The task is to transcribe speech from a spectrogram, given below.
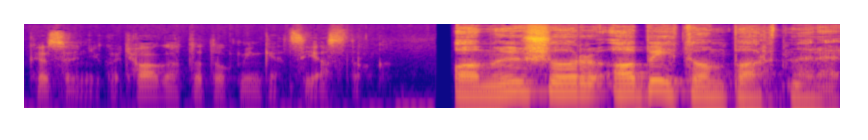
köszönjük, hogy hallgattatok minket, sziasztok! A műsor a Béton partnere.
